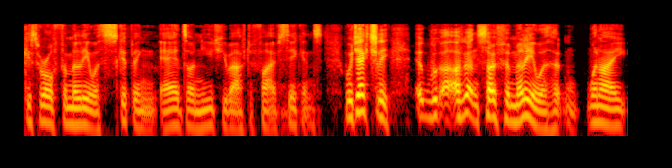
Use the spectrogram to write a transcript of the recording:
guess we're all familiar with skipping ads on YouTube after five seconds, which actually, I've gotten so familiar with it when I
